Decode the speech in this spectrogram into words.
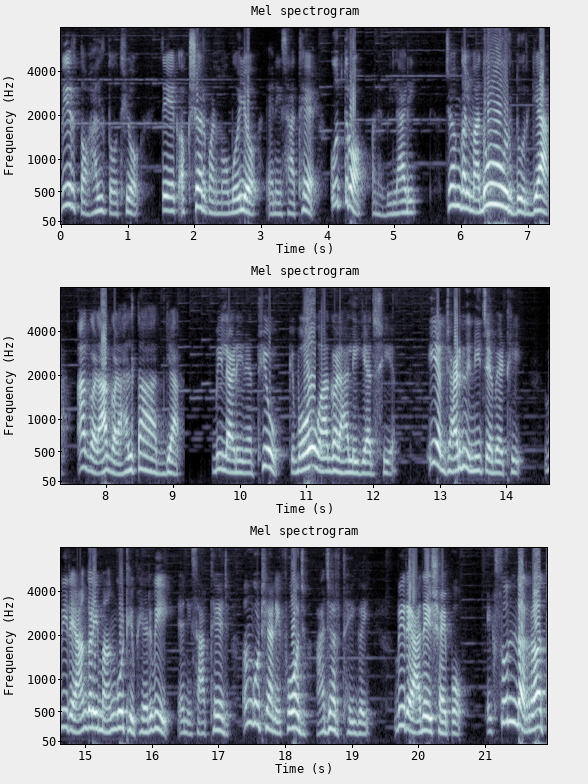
વીર તો હાલતો થયો. તે એક અક્ષર પણ ન બોલ્યો. એની સાથે કૂતરો અને બિલાડી જંગલમાં દૂર દૂર ગયા. આગળ આગળ હાલતા જ ગયા. બિલાડીને થયું કે બહુ આગળ હાલી ગયા છીએ. એ એક ઝાડની નીચે બેઠી. વીરે આંગળીમાં અંગૂઠી ફેરવી, એની સાથે જ અંગૂઠિયાની ફોજ હાજર થઈ ગઈ. વીરે આદેશ આપ્યો, એક સુંદર રથ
